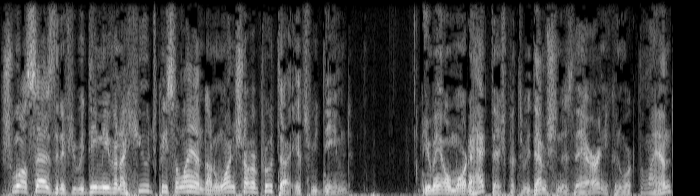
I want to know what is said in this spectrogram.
Shmuel says that if you redeem even a huge piece of land on one shavapruta, it's redeemed. You may owe more to hekdesh, but the redemption is there, and you can work the land.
